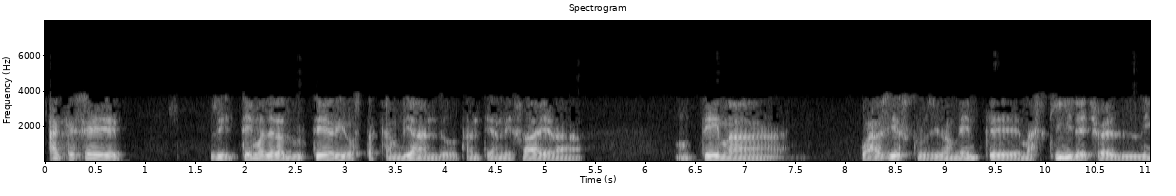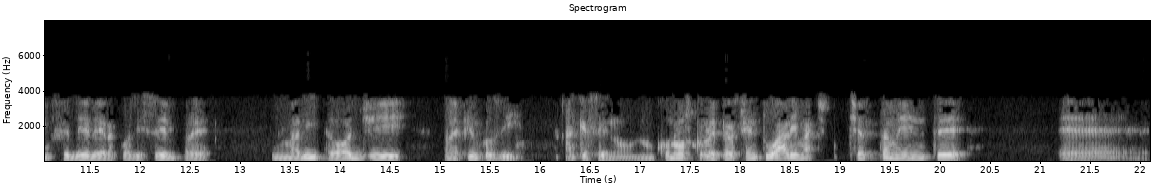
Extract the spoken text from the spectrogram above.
anche se il tema dell'adulterio sta cambiando, tanti anni fa era un tema quasi esclusivamente maschile, cioè l'infedele era quasi sempre il marito, oggi non è più così, anche se non, non conosco le percentuali, ma c- certamente eh,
